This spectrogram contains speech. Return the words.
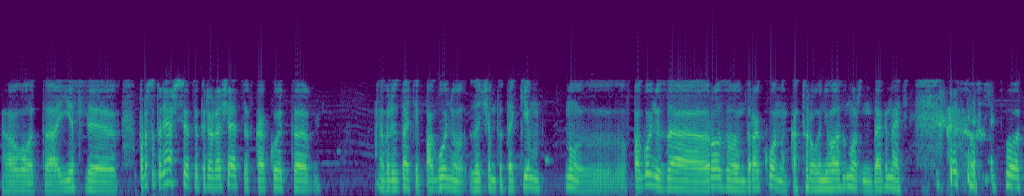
Вот. А если... Просто, понимаешь, все это превращается в какой-то в результате погоню за чем-то таким, ну, в погоню за розовым драконом, которого невозможно догнать. Вот.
